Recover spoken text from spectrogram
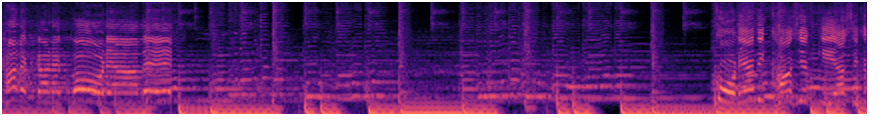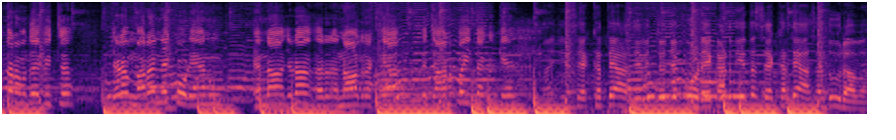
ਖੜਕਣ ਘੋੜਿਆਂ ਦੇ। ਘੋੜਿਆਂ ਦੀ ਖਾਸੀਅਤ ਕੀ ਆ ਸਿੱਖ ਧਰਮ ਦੇ ਵਿੱਚ? ਜਿਹੜਾ ਮਹਾਰਾਜ ਨੇ ਘੋੜਿਆਂ ਨੂੰ, ਇੰਨਾ ਜਿਹੜਾ ਨਾਲ ਰੱਖਿਆ ਤੇ ਜਾਨ ਭਾਈ ਤੱਕ ਕਿਹਾ ਸਿੱਖ ਇਤਿਹਾਸ ਦੇ ਵਿੱਚੋਂ ਜੇ ਘੋੜੇ ਕੱਢ ਦਈਏ ਤਾਂ ਸਿੱਖ ਇਤਿਹਾਸ ਅਧੂਰਾ ਵਾ।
